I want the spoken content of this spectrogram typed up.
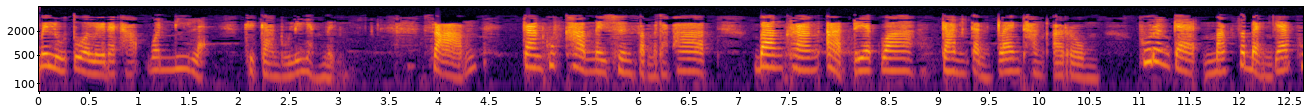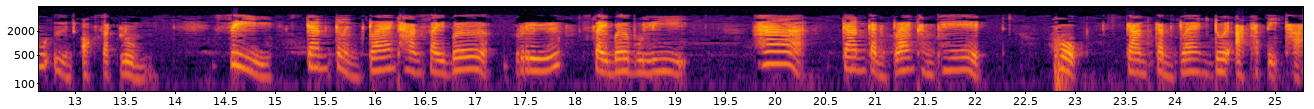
ไม่รู้ตัวเลยนะคะว่านี่แหละ คือการบูลลี่อย่างหนึ่ง 3. การคุกคามในเชิงสมรรถภาพ บางครั้งอาจเรียกว่า การกลั่นแกล้งทางอารมณ์ ผู้รังแกมักจะแบ่งแยกผู้อื่นออกจากกลุ่ม 4. การกลั่นแกล้งทางไซเบอร์ หรือไซเบอร์บูลลี่ 5. การกลั่นแกล้งทางเพศ 6. การกลั่นแกล้งโดยอคติค่ะ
